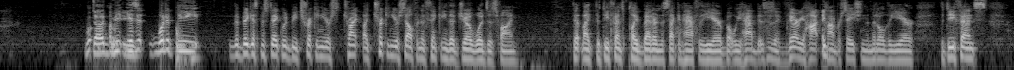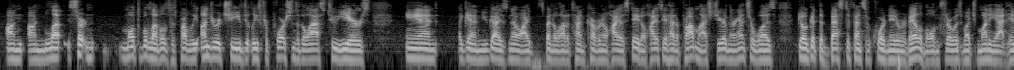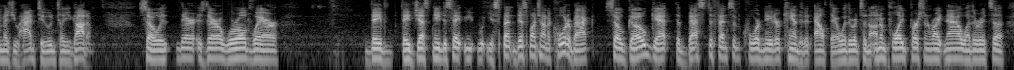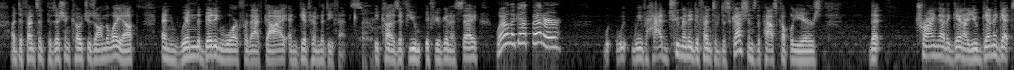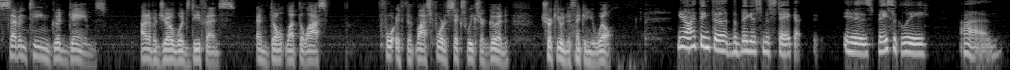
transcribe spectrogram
Doug, I mean, you, is it would it be the biggest mistake would be tricking your trying like tricking yourself into thinking that Joe Woods is fine. That like the defense played better in the second half of the year, but we had this is a very hot conversation in the middle of the year. The defense on on le- certain multiple levels has probably underachieved at least for portions of the last two years. And again, you guys know I spend a lot of time covering Ohio State. Ohio State had a problem last year, and their answer was go get the best defensive coordinator available and throw as much money at him as you had to until you got him. So is there is there a world where they've they just need to say you, spent this much on a quarterback, so go get the best defensive coordinator candidate out there, whether it's an unemployed person right now, whether it's a, a defensive position coach who's on the way up, and win the bidding war for that guy and give him the defense. Because if you if you're going to say, well, they got better, we, we've had too many defensive discussions the past couple years that trying that again, are you going to get 17 good games out of a Joe Woods defense and don't let the last four, if the last four to six weeks are good, trick you into thinking you will? You know, I think the, the biggest mistake is basically um,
